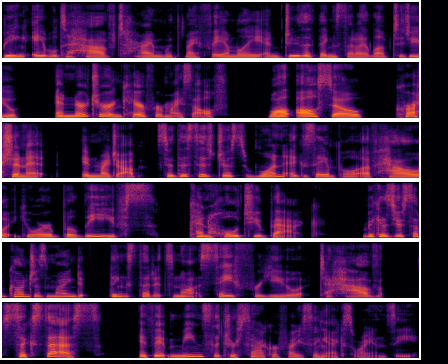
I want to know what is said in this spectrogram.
being able to have time with my family and do the things that I love to do and nurture and care for myself while also crushing it in my job. So, this is just one example of how your beliefs can hold you back because your subconscious mind thinks that it's not safe for you to have success if it means that you're sacrificing X, Y, and Z.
